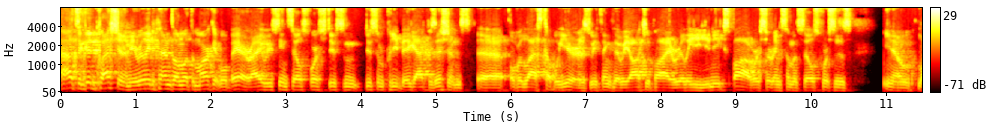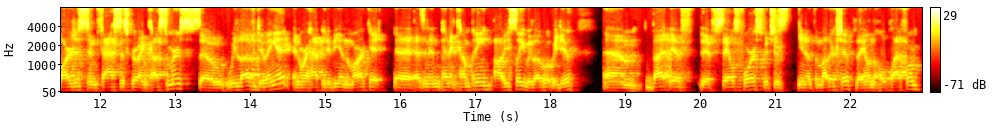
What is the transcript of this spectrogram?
That's a good question. I mean, it really depends on what the market will bear, right? We've seen Salesforce do some do some pretty big acquisitions uh, over the last couple years. We think that we occupy a really unique spot. We're serving some of Salesforce's you know largest and fastest growing customers. So we love doing it, and we're happy to be in the market uh, as an independent company. Obviously, we love what we do. Um, but if if Salesforce, which is you know the mothership, they own the whole platform,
